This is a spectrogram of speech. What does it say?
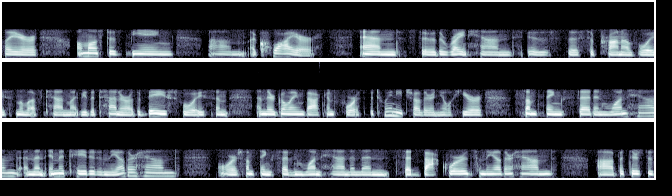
player almost as being um, a choir, and so the right hand is the soprano voice, and the left hand might be the tenor or the bass voice, and and they're going back and forth between each other, and you'll hear something said in one hand and then imitated in the other hand or something said in one hand and then said backwards in the other hand. Uh, but there's this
